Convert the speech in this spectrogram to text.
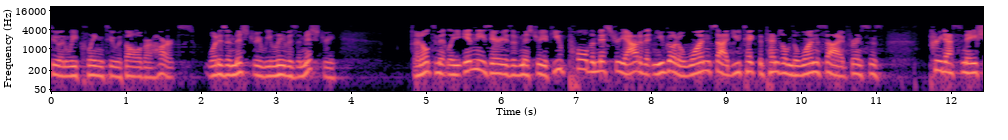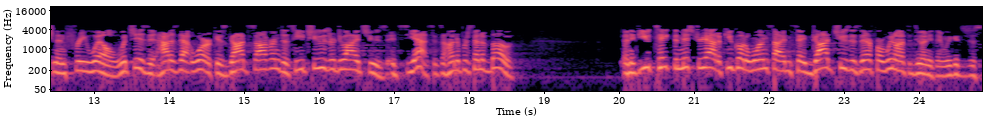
to and we cling to with all of our hearts. What is a mystery, we leave as a mystery. And ultimately, in these areas of mystery, if you pull the mystery out of it and you go to one side, you take the pendulum to one side, for instance, predestination and free will, which is it? How does that work? Is God sovereign? Does He choose or do I choose? It's yes, it's 100% of both. And if you take the mystery out, if you go to one side and say, God chooses, therefore we don't have to do anything, we could just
